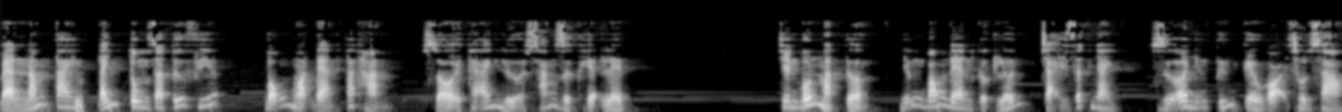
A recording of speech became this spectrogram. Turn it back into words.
Bèn nắm tay đánh tung ra tứ phía, bỗng ngọn đèn tắt hẳn, rồi thấy ánh lửa sáng rực hiện lên. Trên bốn mặt tường, những bóng đen cực lớn chạy rất nhanh giữa những tiếng kêu gọi xôn xao.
